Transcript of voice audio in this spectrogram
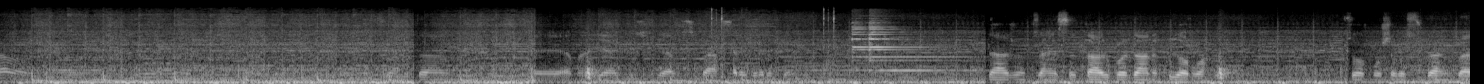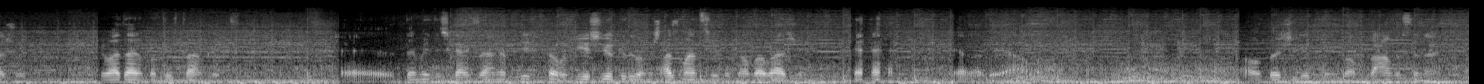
داوە ئەمەیاسباخسەر دەکەن داژم زانستە تار و بەردانە کویۆڕوە زۆر خۆشە بە سوکان باش و هیوادارم بە دوستان کرد دەمێت هیچ کاکزانە ڕژیەشی کرد بە مش عزمان چی بکەم بە باشە ئەو بەژی لەم بەعام سەنانی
